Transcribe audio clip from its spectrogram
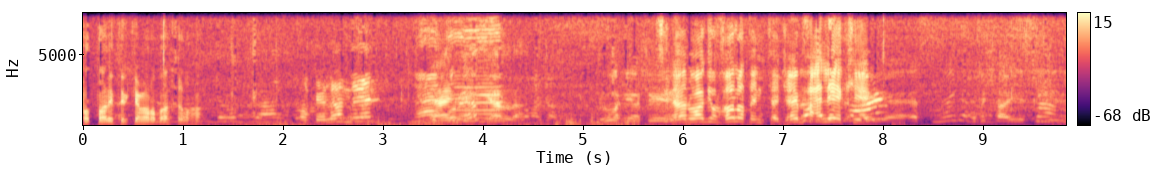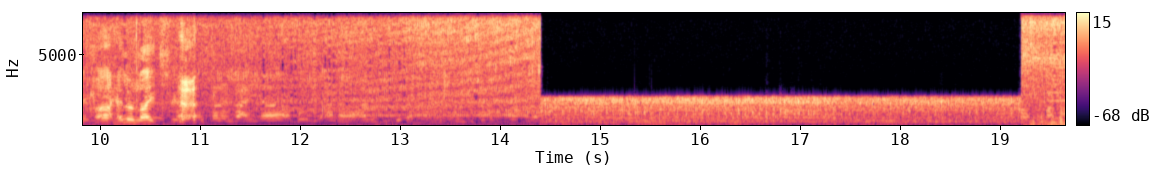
بطارية الكاميرا باخرها أوكي لاندنج يلا روح يا شيخ سنان واقف غلط أنت جايبها عليك هيك. هاي آه حلو اللايت. والله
